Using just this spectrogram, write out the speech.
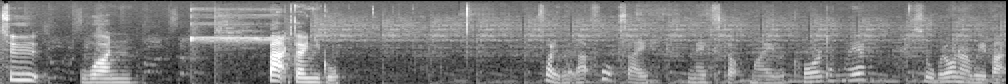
Two, one, back down you go. Sorry about that folks, I messed up my recording there. So we're on our way back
